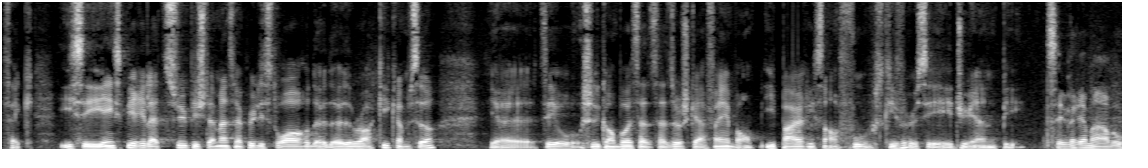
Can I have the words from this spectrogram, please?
Fait qu'il s'est inspiré là-dessus, puis justement, c'est un peu l'histoire de, de, de Rocky comme ça. Il a, au- sur le combat, ça, ça dure jusqu'à la fin. Bon, il perd, il s'en fout. Ce qu'il veut, c'est Adrian, puis C'est vraiment beau.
